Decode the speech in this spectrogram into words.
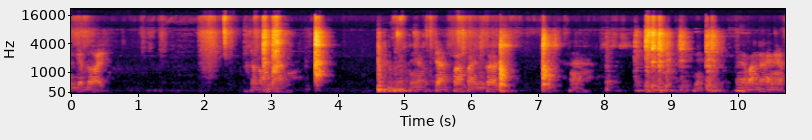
นอันเรียบร้อยก็ลองวางเนี่ยครับจานคว้างไปมันก็ อ่า เนี่ยวางได้นะครับ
